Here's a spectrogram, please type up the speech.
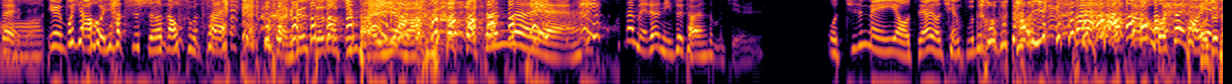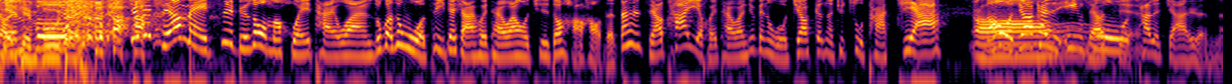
对哦因为不想回家吃十二道素菜。干你跟十二道金牌一样啊！真的耶。那美乐，你最讨厌什么节日？我其实没有，只要有前夫的我都讨厌。我最讨厌前前夫，夫，对，就是只要每次，比如说我们回台湾，如果是我自己带小孩回台湾，我其实都好好的。但是只要他也回台湾，就变成我就要跟着去住他家，然后我就要开始应付他的家人了。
